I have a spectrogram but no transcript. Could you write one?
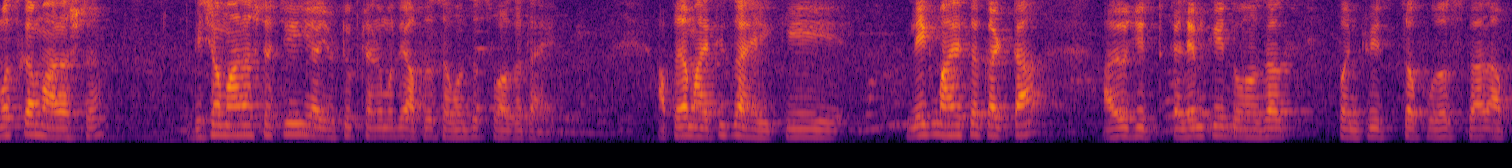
नमस्कार महाराष्ट्र. दिशा महाराष्ट्राची या यूट्यूब चॅनलमध्ये आपलं सर्वांचं स्वागत आहे. आपल्याला माहितीच आहे की लेख माहेचा कट्टा आयोजित एल एम के दोन हजार पंचवीसचा पुरस्कार आप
